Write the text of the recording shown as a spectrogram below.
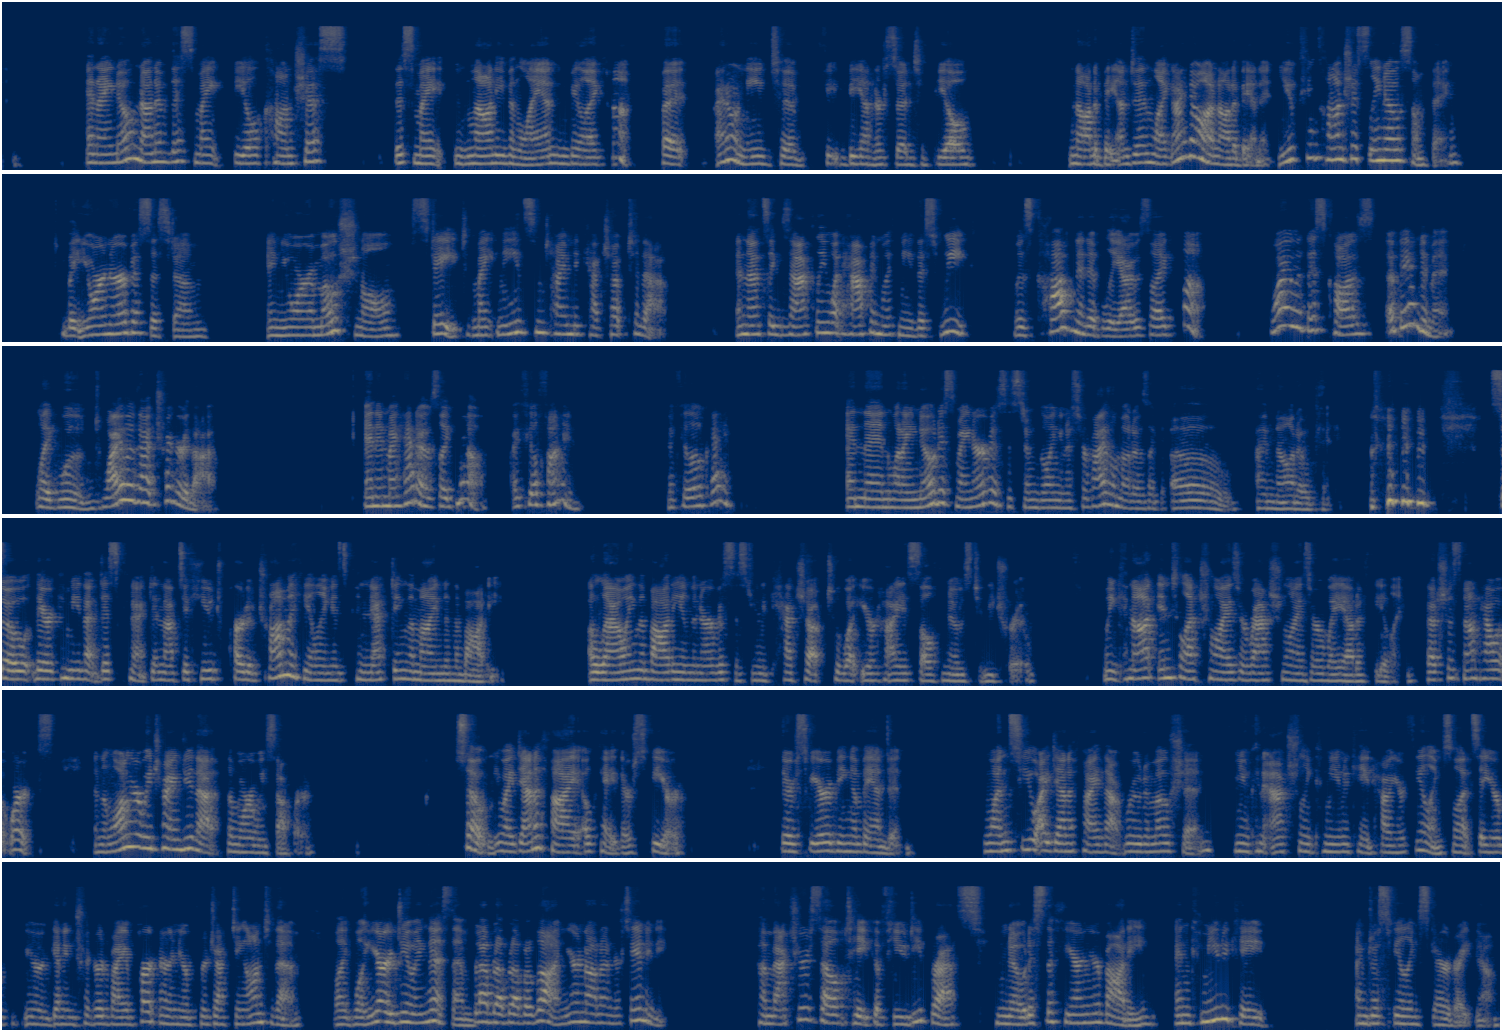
And I know none of this might feel conscious. This might not even land and be like, huh, but I don't need to be understood to feel not abandoned. Like, I know I'm not abandoned. You can consciously know something, but your nervous system and your emotional state might need some time to catch up to that. And that's exactly what happened with me this week was cognitively, I was like, huh, why would this cause abandonment? Like wound. Why would that trigger that? And in my head, I was like, no, I feel fine. I feel okay. And then when I noticed my nervous system going into survival mode, I was like, oh, I'm not okay. so there can be that disconnect. And that's a huge part of trauma healing is connecting the mind and the body allowing the body and the nervous system to catch up to what your highest self knows to be true. We cannot intellectualize or rationalize our way out of feeling. That's just not how it works. And the longer we try and do that, the more we suffer. So you identify, okay, there's fear. There's fear of being abandoned. once you identify that root emotion, you can actually communicate how you're feeling. So let's say you're you're getting triggered by a partner and you're projecting onto them, like, well, you're doing this and blah blah blah blah blah, and you're not understanding me. Come back to yourself, take a few deep breaths, notice the fear in your body, and communicate. I'm just feeling scared right now.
